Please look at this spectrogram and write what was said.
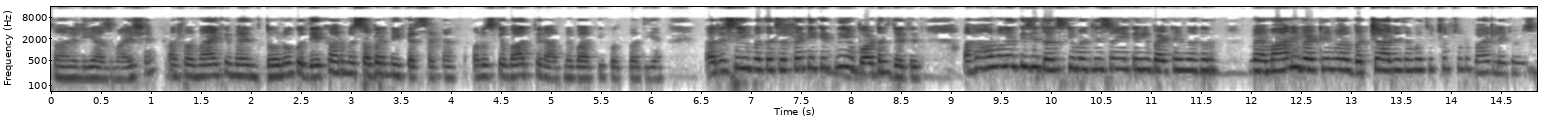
تمہارے لیے آزمائش ہے اور فرمایا کہ میں دونوں کو دیکھا اور میں صبر نہیں کر سکا اور اس کے بعد پھر آپ نے باقی خطبہ دیا۔ اور اس سے بھی پتا چلتا ہے کہ کتنی امپورٹینس دیتے تھے۔ اگر ہم اگر کسی درس کی مجلس میں کہیں بیٹھے ہوئے، اگر مہمان ہی بیٹھے ہوئے اور بچہ آ جاتا ہے، تو چلو چلو، باہر لے جاؤ اس کو۔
